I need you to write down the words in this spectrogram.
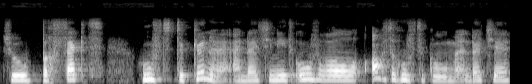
zo perfect hoeft te kunnen. En dat je niet overal achter hoeft te komen. En dat je,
